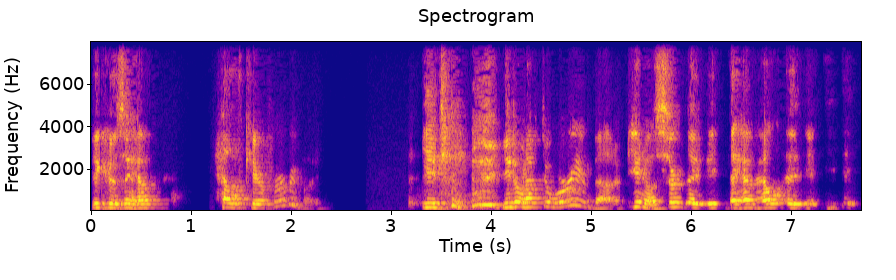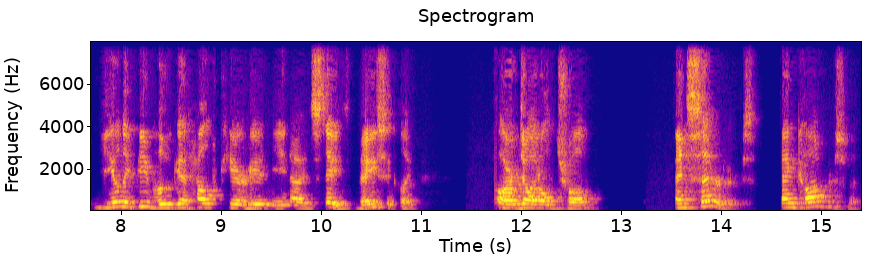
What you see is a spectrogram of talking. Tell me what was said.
because they have health care for everybody. You, you don't have to worry about it. You know, certainly they have health. The only people who get health care here in the United States, basically, are Donald Trump and senators and congressmen.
